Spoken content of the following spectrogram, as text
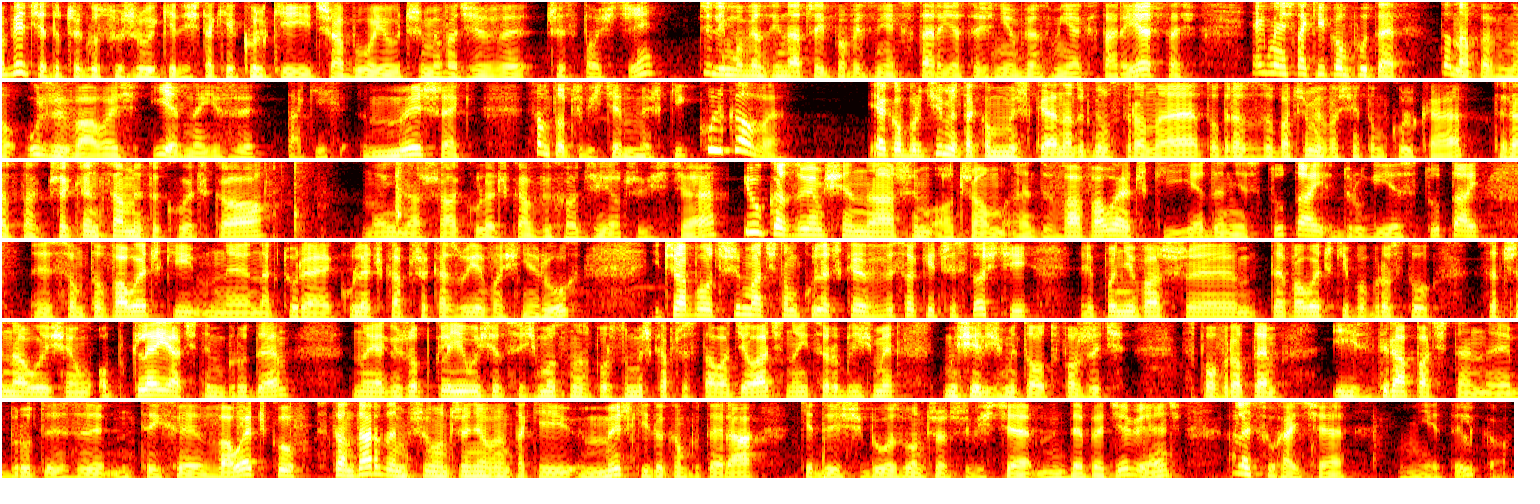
A wiecie, do czego służyły kiedyś takie kulki i trzeba było je utrzymywać w czystości? Czyli mówiąc inaczej, powiedz mi jak stary jesteś, nie mówiąc mi jak stary jesteś. Jak miałeś taki komputer, to na pewno używałeś jednej z takich myszek. Są to oczywiście myszki kulkowe. Jak obrócimy taką myszkę na drugą stronę, to od razu zobaczymy właśnie tą kulkę. Teraz tak, przekręcamy to kółeczko. No i nasza kuleczka wychodzi oczywiście. I ukazują się naszym oczom e, dwa wałeczki. Jeden jest tutaj, drugi jest tutaj. E, Są to wałeczki, m, na które kuleczka przekazuje właśnie ruch. I trzeba było trzymać tą kuleczkę w wysokiej czystości, e, ponieważ e, te wałeczki po prostu zaczynały się obklejać tym brudem. No jak już obkleiły się dosyć mocno, po prostu myszka przestała działać. No i co robiliśmy? Musieliśmy to otworzyć z powrotem i zdrapać ten e, brud z tych e, Standardem przyłączeniowym takiej myszki do komputera kiedyś było złącze oczywiście DB9, ale słuchajcie, nie tylko.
